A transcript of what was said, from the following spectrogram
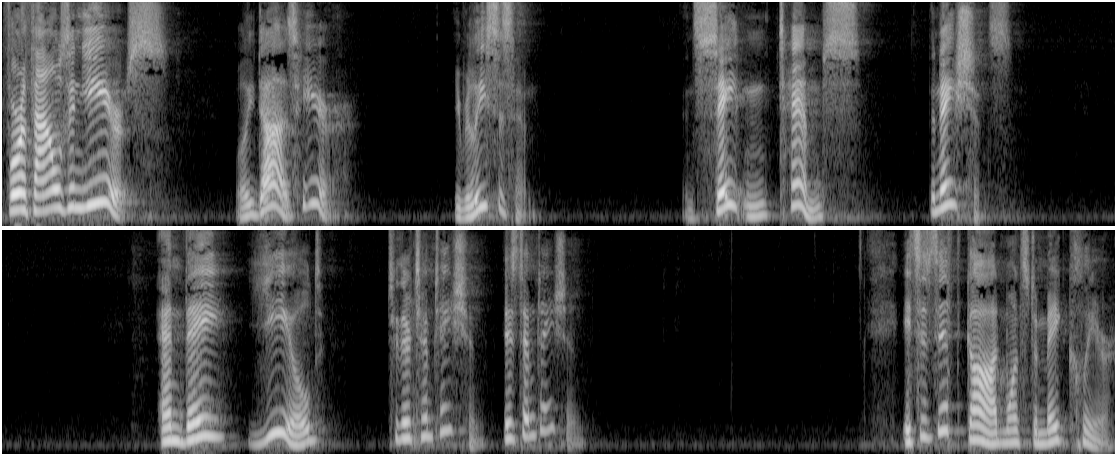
for a thousand years? Well, he does here. He releases him. And Satan tempts the nations. And they yield to their temptation, his temptation. It's as if God wants to make clear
